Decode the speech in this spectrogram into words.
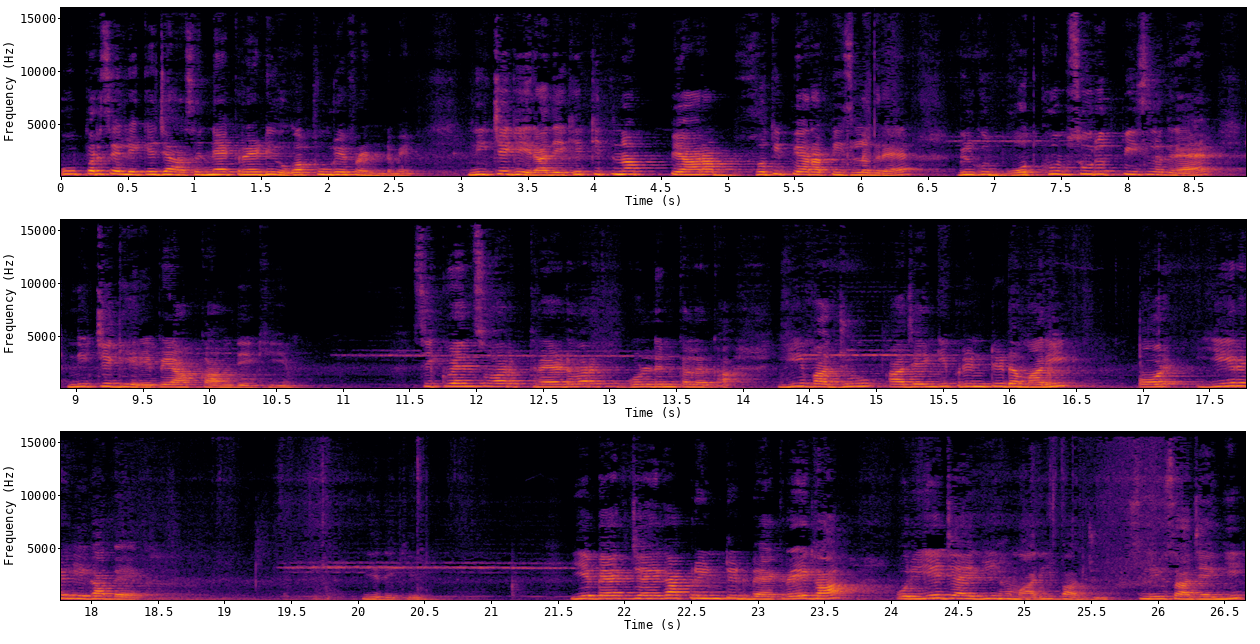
ऊपर से लेके जहाँ से नेक रेडी होगा पूरे फ्रंट में। नीचे घेरा देखिए, कितना प्यारा, बहुत ही प्यारा पीस लग रहा है। बिल्कुल बहुत खूबसूरत पीस लग रहा है। नीचे घेरे पे आप काम देखिए। Sequence work thread work golden colour का। ये बाजू आ जाएँगी प्रिंटेड हमारी और ये रहेगा बैक। ये देखिए। ये बैक जाएगा प्रिंटेड बैक रहेगा और ये जाएगी हमारी बाजू। स्लीव्स आ जाएँगी।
